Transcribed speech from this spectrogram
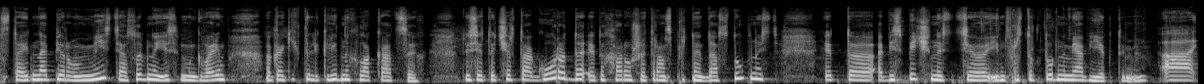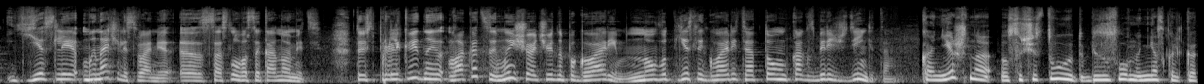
стоит на первом месте, особенно если мы говорим о каких-то ликвидных локациях. То есть это черта города, это хорошая транспортная доступность, это обеспеченность э, инфраструктурными объектами. А если мы начали с вами э, со слова «сэкономить», то есть про ликвидные локации мы еще, очевидно, поговорим. Но вот если говорить о том, как сберечь деньги там? Конечно, существует, безусловно, несколько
